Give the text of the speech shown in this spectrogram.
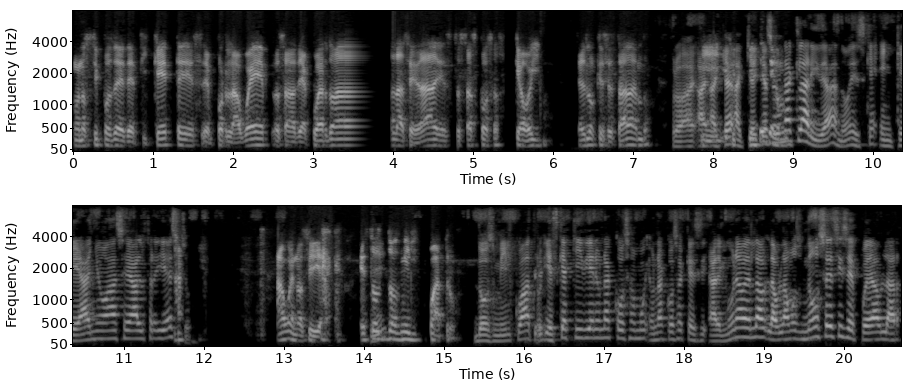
unos tipos de, de etiquetes eh, por la web, o sea, de acuerdo a las edades, todas estas cosas, que hoy es lo que se está dando. Pero hay, aquí hay que hacer una claridad, ¿no? Es que ¿en qué año hace Alfred esto? Ah, bueno, sí, esto es 2004. 2004. Y es que aquí viene una cosa, muy, una cosa que si alguna vez la, hablamos, no sé si se puede hablar.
